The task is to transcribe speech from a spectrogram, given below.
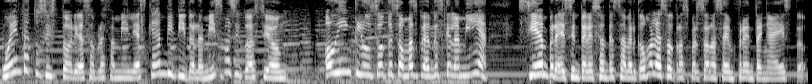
Cuenta tus historias sobre familias que han vivido la misma situación o incluso que son más grandes que la mía. Siempre es interesante saber cómo las otras personas se enfrentan a esto.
